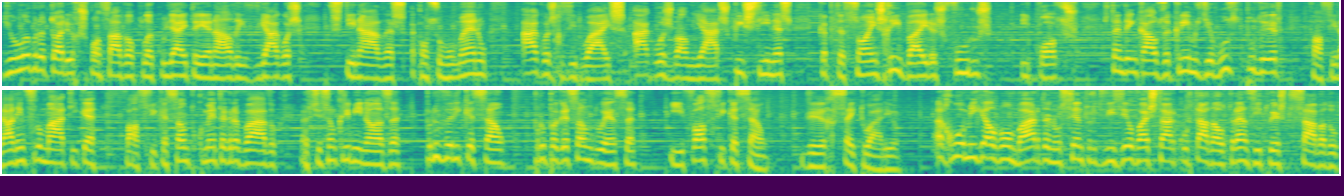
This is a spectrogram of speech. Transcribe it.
de um laboratório responsável pela colheita e análise de águas destinadas a consumo humano, águas residuais, águas balneares, piscinas, captações, ribeiras, furos e poços, estando em causa crimes de abuso de poder, falsidade informática, falsificação de documento agravado, associação criminosa, prevaricação, propagação de doença e falsificação de receituário. A rua Miguel Bombarda, no centro de Viseu, vai estar cortada ao trânsito este sábado.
